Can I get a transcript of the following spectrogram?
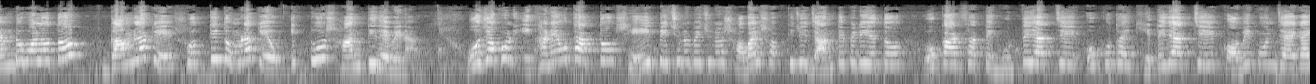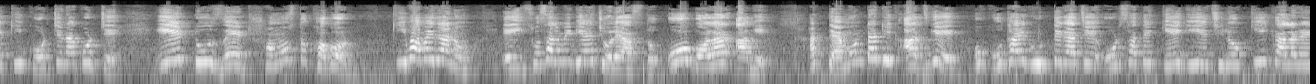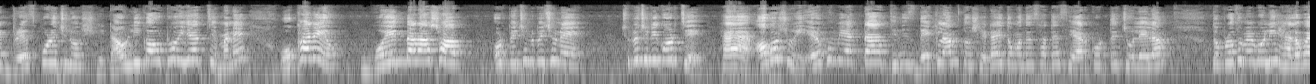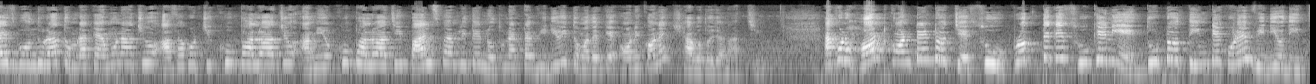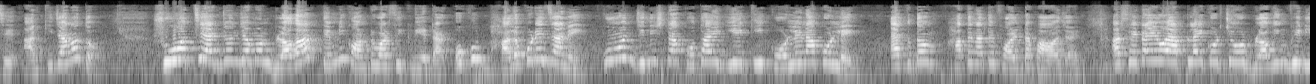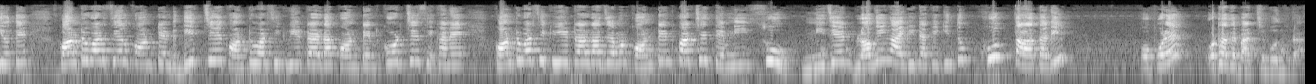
কাণ্ড বলো তো গামলাকে সত্যি তোমরা কেউ একটুও শান্তি দেবে না। ও যখন এখানেও থাকতো, সেই পেছনে পেছনে সবাই সব কিছু জানতে পেরে যেত। ও কার সাথে ঘুরতে যাচ্ছে, ও কোথায় খেতে যাচ্ছে, কবে কোন জায়গায় কি করছে না করছে এ টু জেড সমস্ত খবর কীভাবে জানো? এই সোশ্যাল মিডিয়ায় চলে আসতো, ও বলার আগে। আর তেমনটা ঠিক আজকে ও কোথায় ঘুরতে গেছে, ওর সাথে কে গিয়েছিল, কি কালারের ড্রেস পরেছিল, সেটাও লিক আউট হয়ে যাচ্ছে। মানে ওখানেও গোয়েন্দারা সব ওর পেছনে পেছনে ছুটোছুটি করছে। হ্যাঁ অবশ্যই এরকমই একটা জিনিস দেখলাম, তো সেটাই তোমাদের সাথে শেয়ার করতে চলে এলাম। তো প্রথমে বলি হ্যালো গাইজ বন্ধুরা, তোমরা কেমন আছো? আশা করছি খুব ভালো আছো, আমিও খুব ভালো আছি। পাইলস ফ্যামিলিতে নতুন একটা ভিডিওই তোমাদেরকে অনেক অনেক স্বাগত জানাচ্ছি। এখন হট কন্টেন্ট হচ্ছে সু। প্রত্যেকে সুকে নিয়ে দুটো তিনটে করে ভিডিও দিচ্ছে। আর কি জানো তো? সু হচ্ছে একজন যেমন ব্লগার, তেমনি কন্ট্রোভার্সি ক্রিয়েটার ও খুব ভালো করে জানে কোন জিনিসটা কোথায় গিয়ে কি করলে না করলে একদম হাতে নাতে ফলটা পাওয়া যায়। আর সেটাই ও অ্যাপ্লাই করছে ওর ব্লগিং ভিডিওতে। কন্ট্রোভার্সিয়াল কন্টেন্ট দিচ্ছে কন্ট্রোভার্সি ক্রিয়েটাররা কন্টেন্ট করছে। সেখানে কন্ট্রোভার্সি ক্রিয়েটাররা যেমন কন্টেন্ট পাচ্ছে, তেমনি সু নিজের ব্লগিং আইডিটাকে কিন্তু খুব তাড়াতাড়ি ওপরে ওঠাতে পারছে বন্ধুরা।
